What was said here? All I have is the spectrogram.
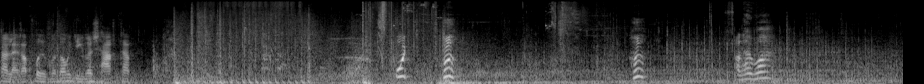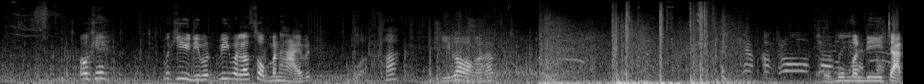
นั่นแหละครับปืนมันต้องยิงแล้วชักครับอุ้ยฮึฮึอะไรวะ โอเค เมื่อกี้อยู่ดีมันวิ่งมาแล้วศพมันหายไป ฮะ ผีหลอกอะครับ โอ้มุมมันดีจัด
